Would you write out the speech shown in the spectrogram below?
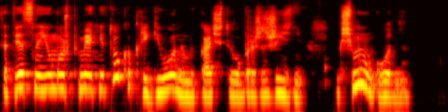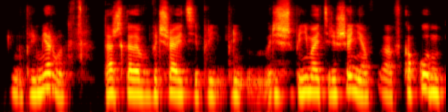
Соответственно, ее можно поменять не только к регионам и качеству образа жизни, а к чему угодно. Например, вот даже когда вы решаете, при, при, принимаете решение, а, в каком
